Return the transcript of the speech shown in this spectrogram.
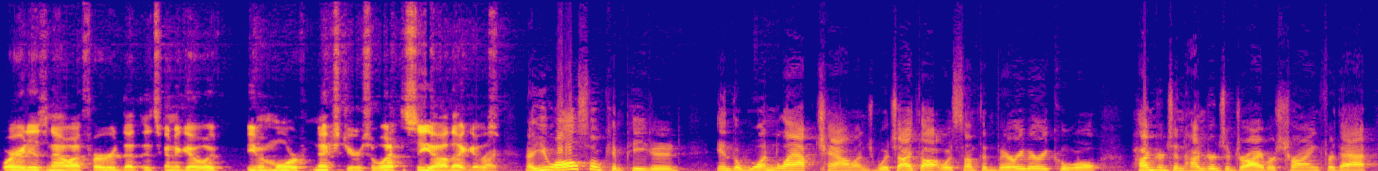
where it is now. I've heard that it's going to go even more next year. So we'll have to see how that goes. Right. Now, you also competed in the one lap challenge, which I thought was something very, very cool. Hundreds and hundreds of drivers trying for that.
